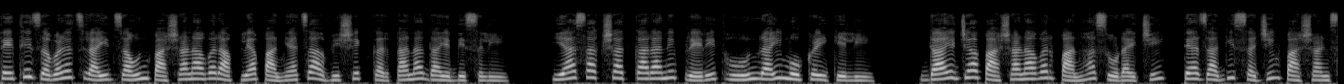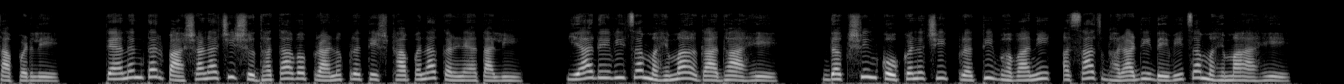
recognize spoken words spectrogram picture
तेथे जवळच राईत जाऊन पाषाणावर आपल्या पाण्याचा अभिषेक करताना गाय दिसली. या साक्षात्काराने प्रेरित होऊन राई मोकळी केली. गाय ज्या पाषाणावर पान्हा सोडायची त्या जागी सजीव पाषाण सापडले. त्यानंतर पाषाणाची शुद्धता व प्राणप्रतिष्ठापना करण्यात आली. या देवीचा महिमा अगाध आहे. दक्षिण कोकणची प्रति भवानी असाच भराडी देवीचा महिमा आहे.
